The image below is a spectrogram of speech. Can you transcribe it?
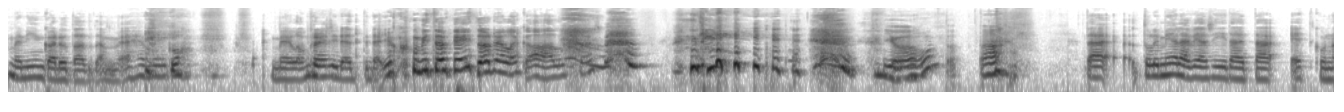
me niin kadutaan tätä myöhemmin, kun meillä on presidenttinä joku, mitä me ei todellakaan haluttaisi. Joo, totta. Tämä tuli mieleen vielä siitä, että, että kun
